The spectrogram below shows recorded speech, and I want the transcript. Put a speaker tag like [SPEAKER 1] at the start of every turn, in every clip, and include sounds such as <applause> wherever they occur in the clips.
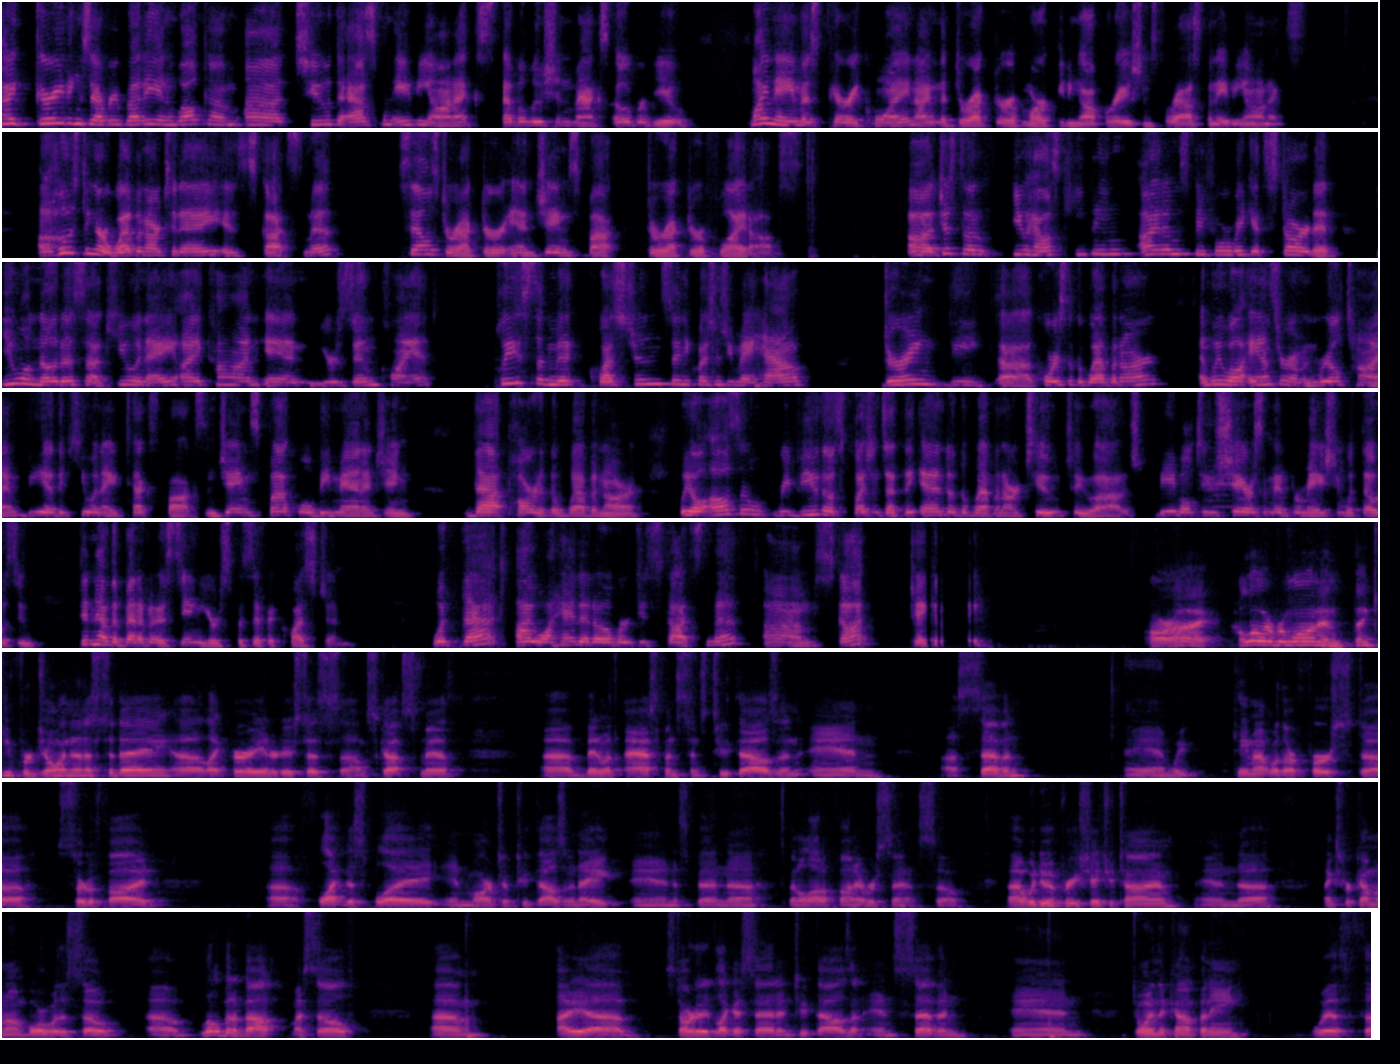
[SPEAKER 1] Hi, greetings everybody and welcome uh, to the Aspen Avionics Evolution Max overview. My name is Perry Coyne. I'm the Director of Marketing Operations for Aspen Avionics. Uh, hosting our webinar today is Scott Smith, Sales Director, and James Buck, Director of Flight Ops. Uh, just a few housekeeping items before we get started. You will notice a Q&A icon in your Zoom client. Please submit questions, any questions you may have during the uh, course of the webinar, and we will answer them in real time via the Q&A text box. And James Buck will be managing that part of the webinar. We will also review those questions at the end of the webinar too, to uh, be able to share some information with those who didn't have the benefit of seeing your specific question. With that, I will hand it over to Scott Smith. Um, Scott, take it away.
[SPEAKER 2] All right. Hello, everyone, and thank you for joining us today. Uh, like Perry introduced us, I'm Scott Smith. Uh, been with Aspen since 2007, and we came out with our first uh, certified uh, flight display in March of 2008, and it's been uh, it's been a lot of fun ever since. So uh, we do appreciate your time, and uh, thanks for coming on board with us. So a little bit about myself. Um, I started, like I said, in 2007, and joined the company with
